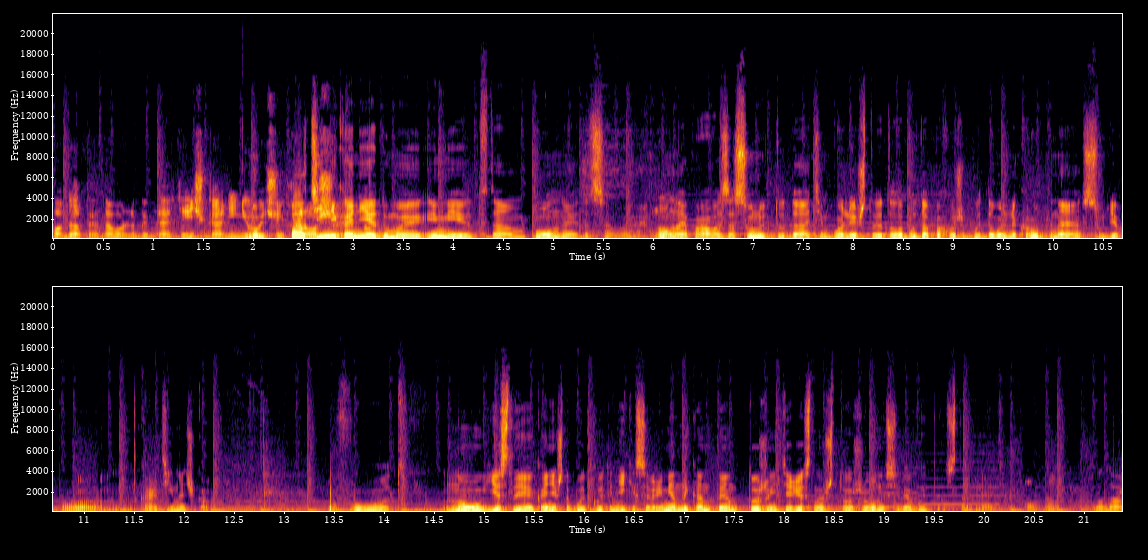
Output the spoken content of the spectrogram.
богатая довольно библиотечка, они не ну, очень полтинник хорошие. они, но... я думаю, имеют там полное это самое, Ну полное да. право засунуть туда, тем более, что эта лабуда, похоже, будет довольно крупная, судя по картиночкам. Вот. Ну, если, конечно, будет какой-то некий современный контент, тоже интересно, что же он из себя будет представлять. Мгм. Ну да.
